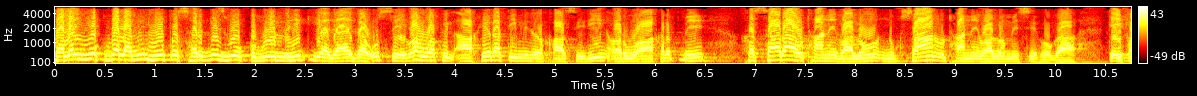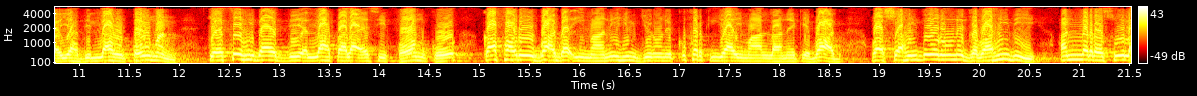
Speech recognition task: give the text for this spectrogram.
فلن يقبل منه، پس ہرگز وہ قبول نہیں کیا جائے گا اس سے وہ فی الاخرۃ من الخاسرین اور وہ آخرت میں خسارہ اٹھانے والوں، نقصان اٹھانے والوں میں سے ہوگا۔ کیف یهد الله قوما؟ کیسے ہدایت دے اللہ تعالیٰ ایسی قوم کو؟ کفروا بعد ایمانہم جنہوں نے کفر کیا ایمان لانے کے بعد۔ وہ شہید اور انہوں نے گواہی دی۔ ان رسول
